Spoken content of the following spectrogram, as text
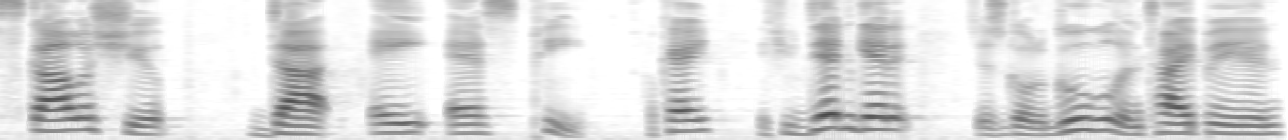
scholarship.asp. Okay? If you didn't get it, just go to Google and type in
